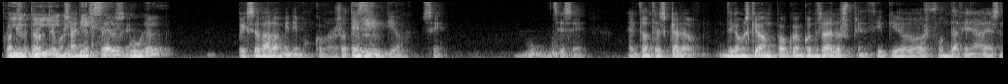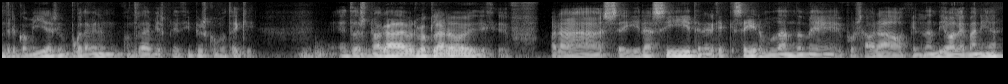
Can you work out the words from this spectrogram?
con y, los últimos y años. Pixel, sí. Google, Pixel va a lo mínimo, como nosotros. es limpio. Sí. Sí, sí. Entonces, claro, digamos que va un poco en contra de los principios fundacionales, entre comillas, y un poco también en contra de mis principios como tequi. Entonces no acaba de verlo claro y dije, "Uf, para seguir así, tener que seguir mudándome, pues ahora a Finlandia o Alemania,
